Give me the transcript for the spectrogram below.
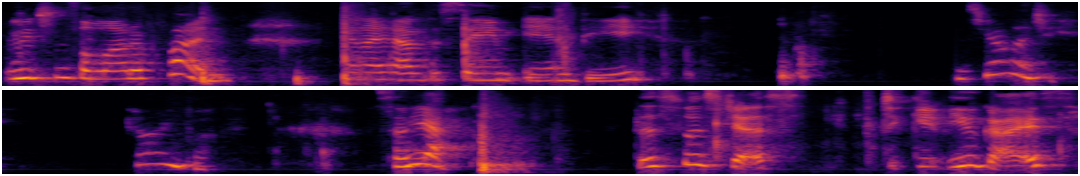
which is a lot of fun. And I have the same in the physiology coloring book. So yeah, this was just to give you guys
